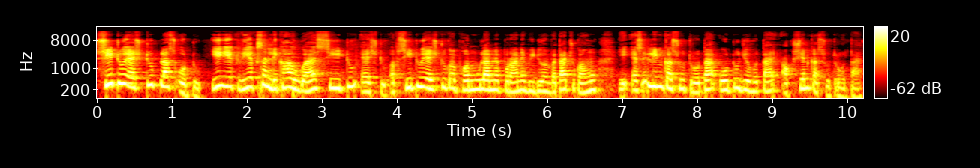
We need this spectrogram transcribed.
C two H two plus O two ये एक रिएक्शन लिखा हुआ है सी टू एच टू अब सी टू एच टू का फॉर्मूला मैं पुराने वीडियो में बता चुका हूँ। ये एसिलिन का सूत्र होता है ओ टू जो होता है ऑक्सीजन का सूत्र होता है।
